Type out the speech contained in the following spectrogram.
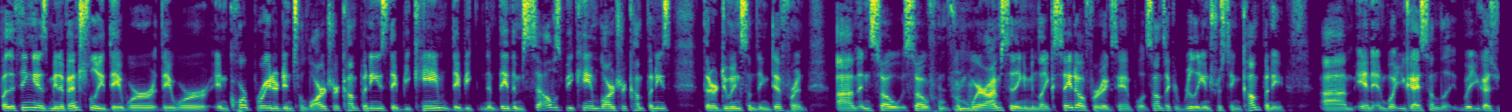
But the thing is, I mean, eventually they were they were incorporated into larger companies. They became they be, they themselves became larger companies that are doing something different. Um, and so so from from mm-hmm. where I'm sitting, I mean, like Saito, for example, it sounds like a really interesting company. Um, and and what you guys sound, what you guys are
